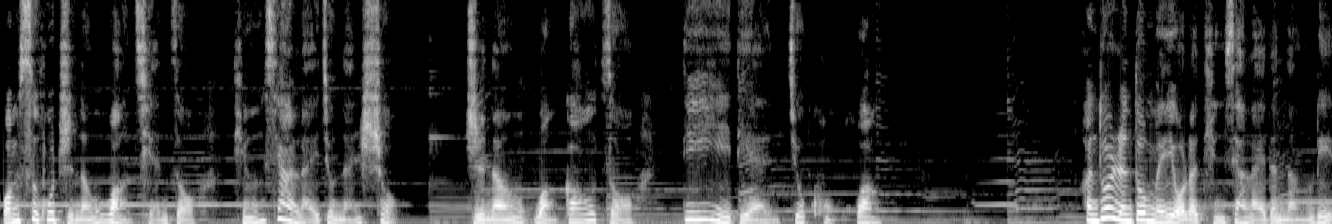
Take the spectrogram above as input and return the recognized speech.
我们似乎只能往前走，停下来就难受；只能往高走，低一点就恐慌。很多人都没有了停下来的能力，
